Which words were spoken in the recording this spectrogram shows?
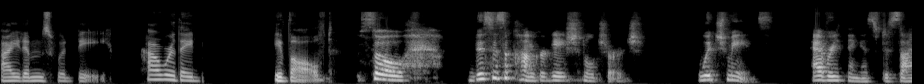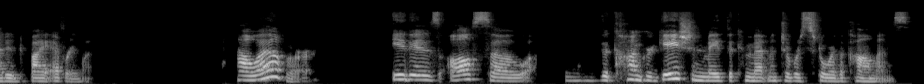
items would be? How were they evolved? So, this is a congregational church, which means everything is decided by everyone. However, it is also the congregation made the commitment to restore the commons.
